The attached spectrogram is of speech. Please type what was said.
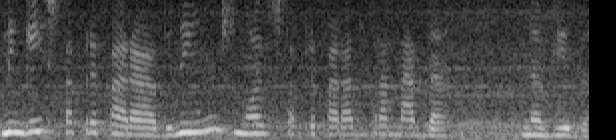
ninguém está preparado, nenhum de nós está preparado para nada na vida.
